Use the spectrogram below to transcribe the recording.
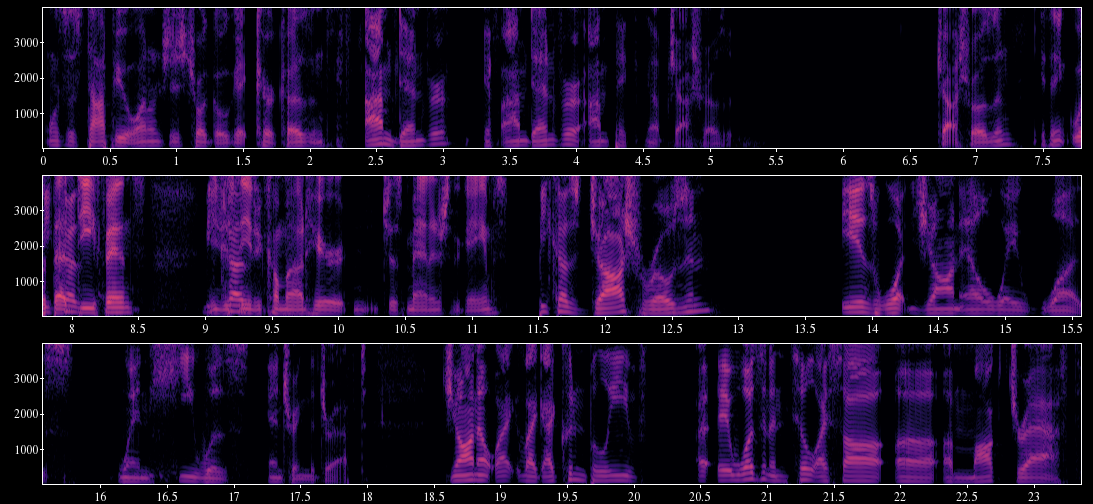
wants to stop you, why don't you just try to go get Kirk Cousins, If I'm Denver, if I'm Denver, I'm picking up Josh Rosen. Josh Rosen? You think with that Because- defense, you just need to come out here and just manage the games? because Josh Rosen is what John Elway was when he was entering the draft. John, El- I, like I couldn't believe it wasn't until I saw uh, a mock draft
